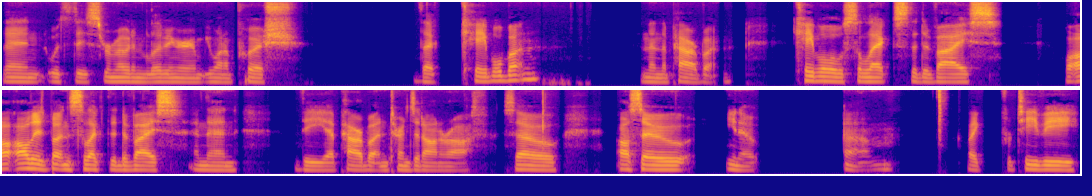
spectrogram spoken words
then with this remote in the living room, you want to push the cable button and then the power button. Cable selects the device. Well, all, all these buttons select the device, and then the uh, power button turns it on or off. So, also, you know, um, like for TV,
